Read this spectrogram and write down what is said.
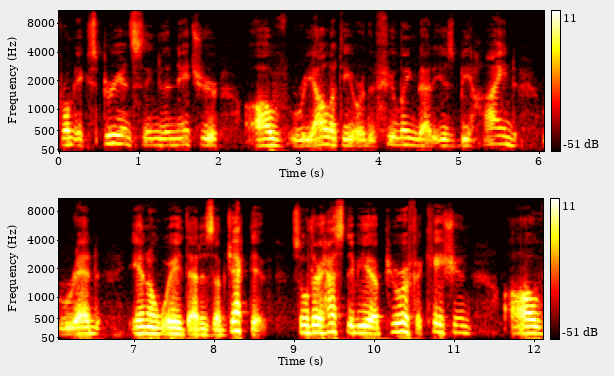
from experiencing the nature of reality or the feeling that is behind red in a way that is objective. So there has to be a purification of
